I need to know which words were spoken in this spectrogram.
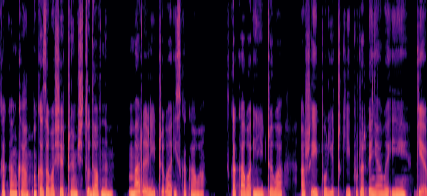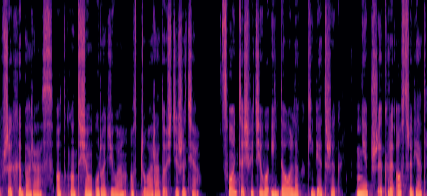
Skakanka okazała się czymś cudownym. Mary liczyła i skakała. Skakała i liczyła, aż jej policzki poczerwieniały i pierwszy chyba raz, odkąd się urodziła, odczuła radość życia. Słońce świeciło i doł lekki wietrzyk. Nie przykry, ostry wiatr,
